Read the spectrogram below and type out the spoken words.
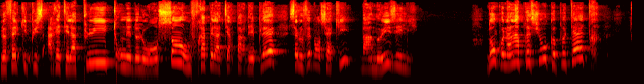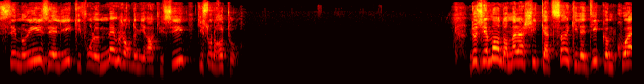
le fait qu'ils puissent arrêter la pluie, tourner de l'eau en sang ou frapper la terre par des plaies, ça nous fait penser à qui? Ben À Moïse et Élie. Donc on a l'impression que peut-être c'est Moïse et Élie qui font le même genre de miracle ici, qui sont de retour. Deuxièmement, dans Malachie 4.5, il est dit comme quoi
